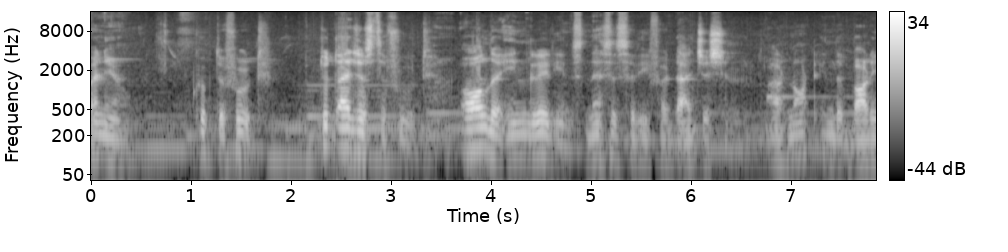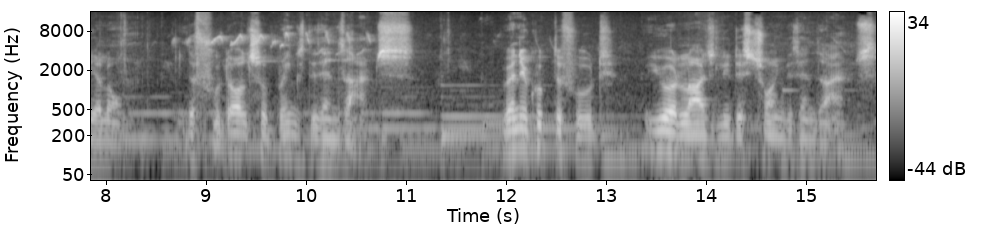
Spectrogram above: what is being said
When you cook the food, to digest the food, all the ingredients necessary for digestion are not in the body alone. The food also brings these enzymes. When you cook the food, you are largely destroying these enzymes.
